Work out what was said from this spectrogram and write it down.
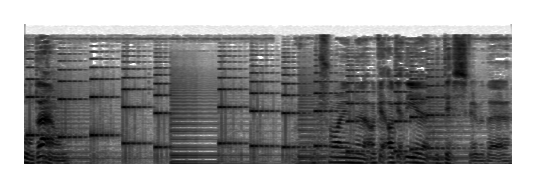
Fall down. I'll try and uh, I'll get I'll get the uh, the disc over there.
